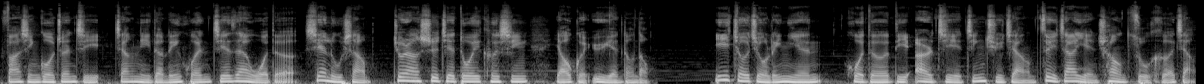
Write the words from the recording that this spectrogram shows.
发行过专辑《将你的灵魂接在我的线路上》，就让世界多一颗心，摇滚预言等等。一九九零年获得第二届金曲奖最佳演唱组合奖，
